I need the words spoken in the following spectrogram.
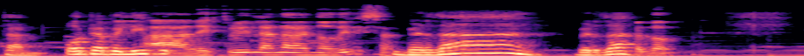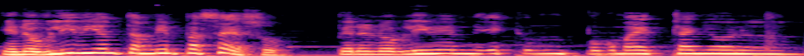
tam- otra película. a destruir la nave nodriza. ¿Verdad? ¿Verdad? Perdón. En Oblivion también pasa eso. Pero en Oblivion es un poco más extraño el...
